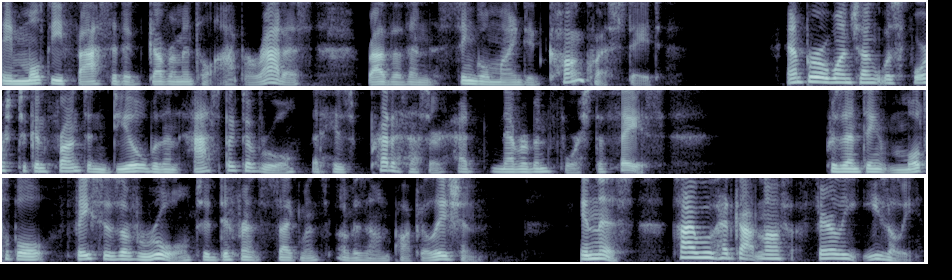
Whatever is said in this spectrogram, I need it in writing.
a multifaceted governmental apparatus rather than single minded conquest state, Emperor Wencheng was forced to confront and deal with an aspect of rule that his predecessor had never been forced to face, presenting multiple faces of rule to different segments of his own population. In this, Taiwu had gotten off fairly easily.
